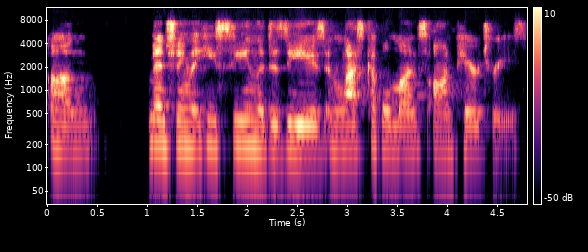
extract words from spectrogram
um, mentioning that he's seen the disease in the last couple months on pear trees.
